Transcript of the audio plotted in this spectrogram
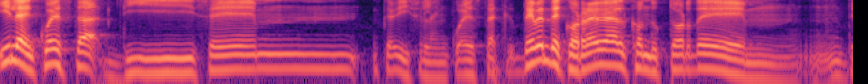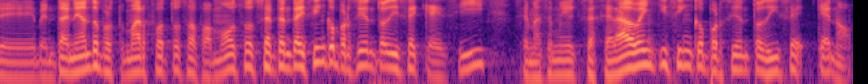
Y la encuesta dice, mm, ¿qué dice la encuesta? Deben de correr al conductor de, mm, de Ventaneando por tomar fotos a famosos. 75% dice que sí, se me hace muy exagerado. 25% dice que no.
